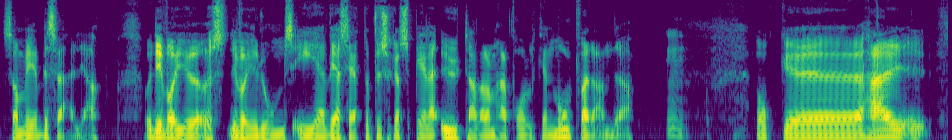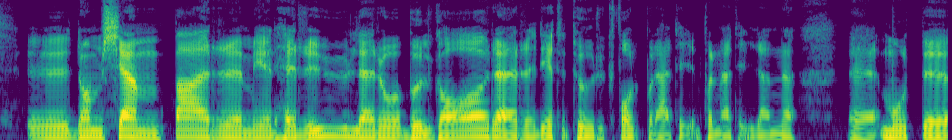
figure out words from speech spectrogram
som är besvärliga. Och det var ju, öst, det var ju Roms eviga sätt att försöka spela ut alla de här folken mot varandra. Mm. Och eh, här, de kämpar med heruler och bulgarer, det är ett turkfolk på, här på den här tiden, eh, mot eh,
